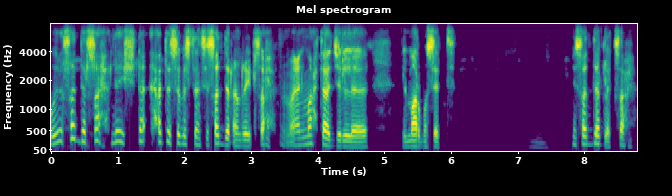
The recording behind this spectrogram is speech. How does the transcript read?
ويصدر صح ليش لا؟ حتى ال Substance يصدر Unreal صح؟ يعني ما أحتاج ال- ال Marmoset يصدر لك صح؟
